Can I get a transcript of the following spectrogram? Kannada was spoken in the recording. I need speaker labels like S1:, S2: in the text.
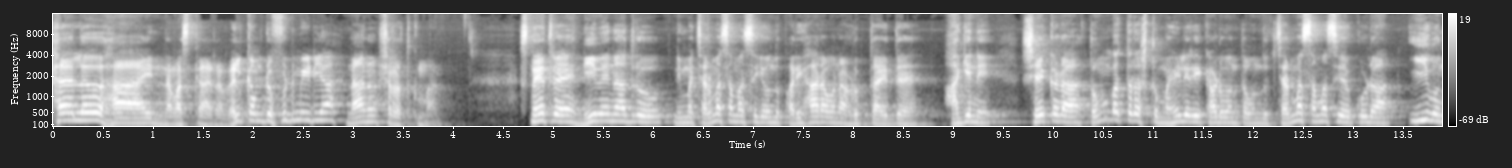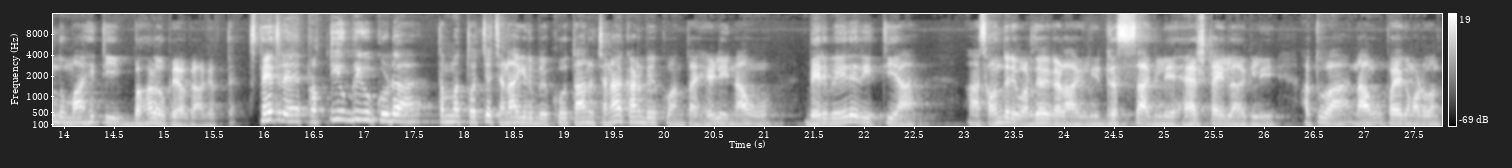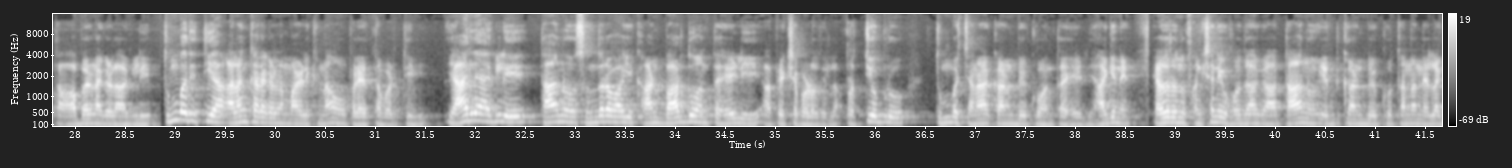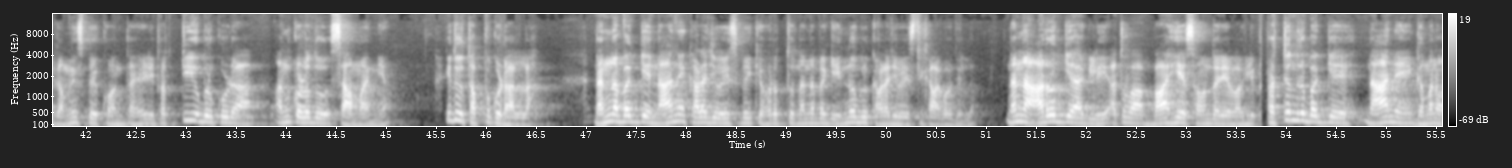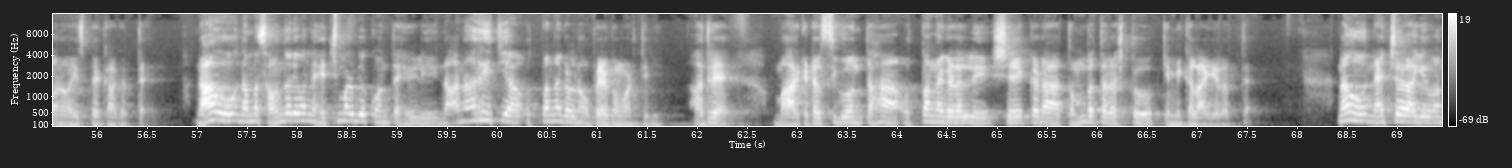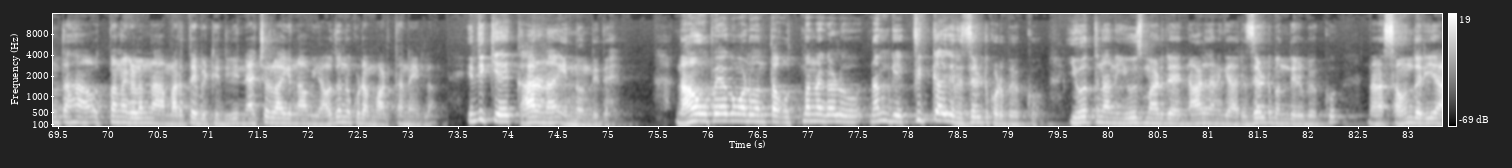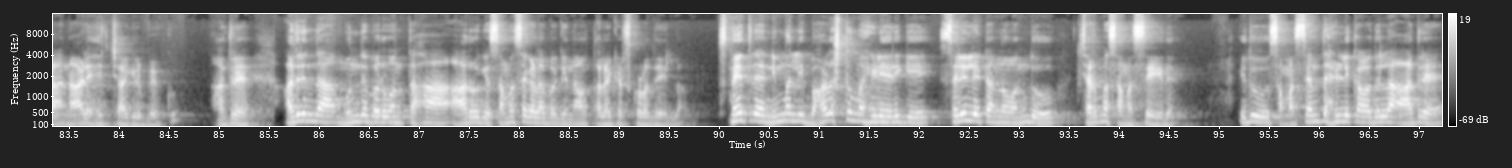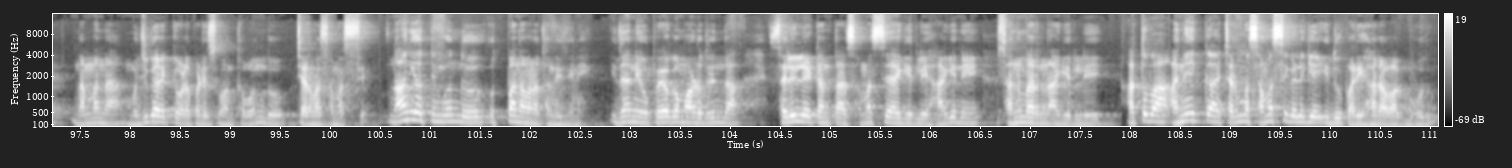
S1: ಹಲೋ ಹಾಯ್ ನಮಸ್ಕಾರ. ವೆಲ್ಕಮ್ ಟು ಫುಡ್ ಮೀಡಿಯಾ ನಾನು ಶರತ್ ಕುಮಾರ್. ಸ್ನೇಹಿತರೆ, ನೀವೇನಾದರೂ ನಿಮ್ಮ ಚರ್ಮ ಸಮಸ್ಯೆಗೆ ಒಂದು ಪರಿಹಾರವನ್ನು ಹುಡುಕ್ತಾ ಇದ್ದರೆ ಹಾಗೆಯೇ ಶೇಕಡ ತೊಂಬತ್ತರಷ್ಟು ಮಹಿಳೆಯರಿಗೆ ಕಾಡುವಂಥ ಒಂದು ಚರ್ಮ ಸಮಸ್ಯೆಯು ಕೂಡ ಈ ಒಂದು ಮಾಹಿತಿ ಬಹಳ ಉಪಯೋಗ ಆಗುತ್ತೆ. ಸ್ನೇಹಿತರೆ, ಪ್ರತಿಯೊಬ್ಬರಿಗೂ ಕೂಡ ತಮ್ಮ ತ್ವಚೆ ಚೆನ್ನಾಗಿರಬೇಕು, ತಾನು ಚೆನ್ನಾಗಿ ಕಾಣಬೇಕು ಅಂತ ಹೇಳಿ ನಾವು ಬೇರೆ ಬೇರೆ ರೀತಿಯ ಸೌಂದರ್ಯ ವರ್ಧಕಗಳಾಗಲಿ ಡ್ರೆಸ್ ಆಗಲಿ ಹೇರ್ ಸ್ಟೈಲ್ ಆಗಲಿ, ಅಥವಾ ನಾವು ಉಪಯೋಗ ಮಾಡುವಂಥ ಆಭರಣಗಳಾಗಲಿ, ತುಂಬ ರೀತಿಯ ಅಲಂಕಾರಗಳನ್ನ ಮಾಡಲಿಕ್ಕೆ ನಾವು ಪ್ರಯತ್ನ ಪಡ್ತೀವಿ. ಯಾರೇ ಆಗಲಿ ತಾನು ಸುಂದರವಾಗಿ ಕಾಣಬಾರ್ದು ಅಂತ ಹೇಳಿ ಅಪೇಕ್ಷೆ ಪಡೋದಿಲ್ಲ. ಪ್ರತಿಯೊಬ್ಬರು ತುಂಬ ಚೆನ್ನಾಗಿ ಕಾಣಬೇಕು ಅಂತ ಹೇಳಿ. ಹಾಗೆಯೇ ಯಾವುದಾದ್ರೊಂದು ಫಂಕ್ಷನಿಗೆ ಹೋದಾಗ ತಾನು ಎದ್ದು ಕಾಣಬೇಕು, ತನ್ನನ್ನೆಲ್ಲ ಗಮನಿಸಬೇಕು ಅಂತ ಹೇಳಿ ಪ್ರತಿಯೊಬ್ಬರು ಕೂಡ ಅಂದ್ಕೊಳ್ಳೋದು ಸಾಮಾನ್ಯ. ಇದು ತಪ್ಪು ಕೂಡ ಅಲ್ಲ. ನನ್ನ ಬಗ್ಗೆ ನಾನೇ ಕಾಳಜಿ ವಹಿಸಬೇಕೇ ಹೊರತು ನನ್ನ ಬಗ್ಗೆ ಇನ್ನೊಬ್ಬರು ಕಾಳಜಿ ವಹಿಸ್ಲಿಕ್ಕೆ ಆಗೋದಿಲ್ಲ. ನನ್ನ ಆರೋಗ್ಯ ಆಗಲಿ ಅಥವಾ ಬಾಹ್ಯ ಸೌಂದರ್ಯವಾಗಲಿ ಪ್ರತಿಯೊಂದ್ರ ಬಗ್ಗೆ ನಾನೇ ಗಮನವನ್ನು ವಹಿಸಬೇಕಾಗತ್ತೆ. ನಾವು ನಮ್ಮ ಸೌಂದರ್ಯವನ್ನು ಹೆಚ್ಚು ಮಾಡಬೇಕು ಅಂತ ಹೇಳಿ ನಾನಾ ರೀತಿಯ ಉತ್ಪನ್ನಗಳನ್ನ ಉಪಯೋಗ ಮಾಡ್ತೀವಿ. ಆದರೆ ಮಾರ್ಕೆಟಲ್ಲಿ ಸಿಗುವಂತಹ ಉತ್ಪನ್ನಗಳಲ್ಲಿ ಶೇಕಡ ತೊಂಬತ್ತರಷ್ಟು ಕೆಮಿಕಲ್ ಆಗಿರುತ್ತೆ. ನಾವು ನ್ಯಾಚುರಲ್ ಆಗಿರುವಂತಹ ಉತ್ಪನ್ನಗಳನ್ನು ಮರೆತೇ ಬಿಟ್ಟಿದ್ವಿ ನ್ಯಾಚುರಲ್ ಆಗಿ ನಾವು ಯಾವುದನ್ನು ಕೂಡ ಮಾಡ್ತಾನೆ ಇಲ್ಲ. ಇದಕ್ಕೆ ಕಾರಣ ಇನ್ನೊಂದಿದೆ. ನಾವು ಉಪಯೋಗ ಮಾಡುವಂಥ ಉತ್ಪನ್ನಗಳು ನಮಗೆ ಕ್ವಿಕ್ಕಾಗಿ ರಿಸಲ್ಟ್ ಕೊಡಬೇಕು. ಇವತ್ತು ನಾನು ಯೂಸ್ ಮಾಡಿದ್ರೆ ನಾಳೆ ನನಗೆ ಆ ರಿಸಲ್ಟ್ ಬಂದಿರಬೇಕು. ನನ್ನ ಸೌಂದರ್ಯ ನಾಳೆ ಹೆಚ್ಚಾಗಿರಬೇಕು. ಆದರೆ ಅದರಿಂದ ಮುಂದೆ ಬರುವಂತಹ ಆರೋಗ್ಯ ಸಮಸ್ಯೆಗಳ ಬಗ್ಗೆ ನಾವು ತಲೆ ಕೆಡಿಸ್ಕೊಳ್ಳೋದೇ ಇಲ್ಲ. ಸ್ನೇಹಿತರೆ, ನಿಮ್ಮಲ್ಲಿ ಬಹಳಷ್ಟು ಮಹಿಳೆಯರಿಗೆ ಸೆಲ್ಯುಲೇಟ್ ಅನ್ನೋ ಒಂದು ಚರ್ಮ ಸಮಸ್ಯೆ ಇದೆ. ಇದು ಸಮಸ್ಯೆ ಅಂತ ಹೇಳಲಿಕ್ಕಾಗೋದಿಲ್ಲ, ಆದರೆ ನಮ್ಮನ್ನು ಮುಜುಗರಕ್ಕೆ ಒಳಪಡಿಸುವಂಥ ಒಂದು ಚರ್ಮ ಸಮಸ್ಯೆ. ನಾನು ಇವತ್ತು ನಿಮಗೊಂದು ಉತ್ಪನ್ನವನ್ನು ತಂದಿದ್ದೀನಿ. ಇದನ್ನು ಉಪಯೋಗ ಮಾಡೋದ್ರಿಂದ ಸೆಲ್ಯುಲೇಟ್ ಅಂತ ಸಮಸ್ಯೆ ಆಗಿರಲಿ ಹಾಗೆಯೇ ಸನ್ಬರ್ನ್ ಆಗಿರಲಿ ಅಥವಾ ಅನೇಕ ಚರ್ಮ ಸಮಸ್ಯೆಗಳಿಗೆ ಇದು ಪರಿಹಾರವಾಗಬಹುದು.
